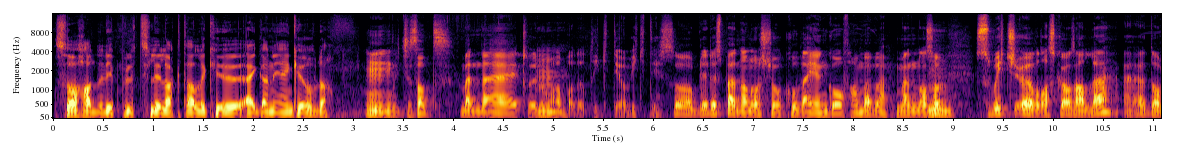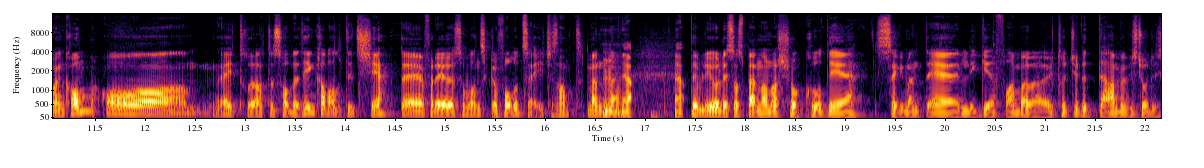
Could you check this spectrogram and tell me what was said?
så hadde de plutselig lagt alle eggene i en kurv, da. Mm, ikke sant. Men eh, jeg tror det var både riktig og viktig. Så blir det spennende å se hvor veien går framover. Men altså, Switch overraska oss alle eh, da den kom, og jeg tror at sånne ting kan alltid skje. Det er, for det er jo så vanskelig å forutse, ikke sant. Men eh, Ja, ja. det blir jo litt så spennende å se hvor det segmentet ligger framover. Jeg tror ikke det er der vi vil se de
